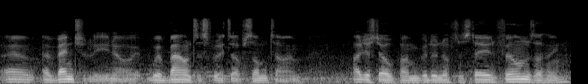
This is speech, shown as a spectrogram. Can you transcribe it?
um, eventually, you know, we're bound to split up sometime. I just hope I'm good enough to stay in films, I think.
